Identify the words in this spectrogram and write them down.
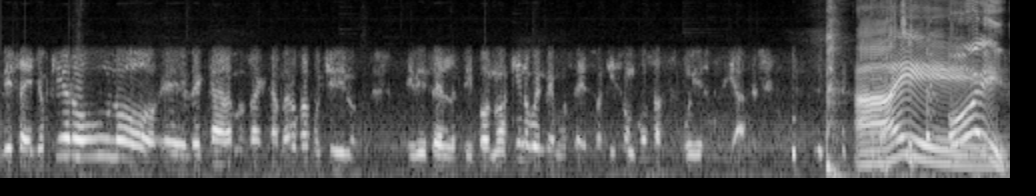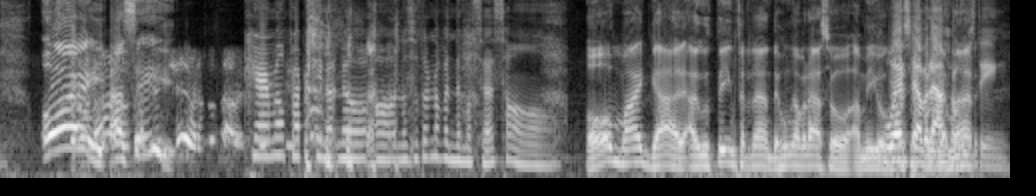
dice, yo quiero uno eh, de caramelo, cappuccino. Y dice el tipo, no, aquí no vendemos eso, aquí son cosas muy especiales. ¡Ay! ¡Hoy! ¡Hoy! Así. Caramel frappuccino. No, oh, nosotros no vendemos eso. Oh my God. Agustín Fernández, un abrazo, amigo. Fuerte Gracias por abrazo, llamar. Agustín.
